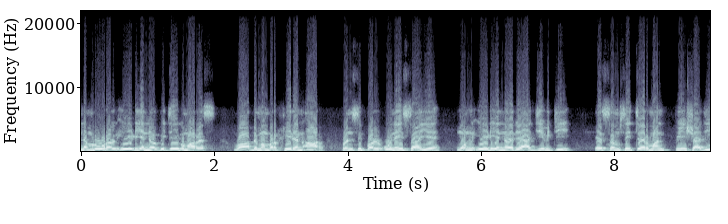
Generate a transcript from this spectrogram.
Kollam rural A D N O Vijayakumar S ward member Hiran R principal Unaisa A മുൻ A D N O Rajeev T S M C chairman P Shaji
